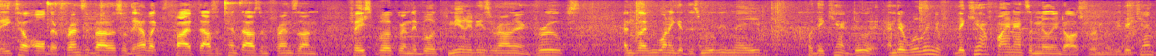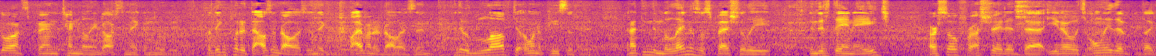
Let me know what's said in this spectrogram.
they tell all their friends about it. So they have like 5,000, 10,000 friends on Facebook, and they build communities around there and groups. And like, we want to get this movie made, but they can't do it. And they're willing to, they can't finance a million dollars for a movie. They can't go out and spend $10 million to make a movie. But they can put $1,000 in, they can put $500 in, and they would love to own a piece of it. And I think the millennials, especially in this day and age, are so frustrated that you know it's only the like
